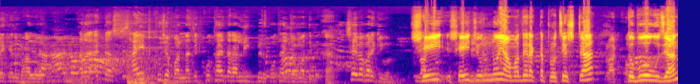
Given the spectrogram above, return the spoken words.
লেখেন ভালো তারা একটা সাইট খুঁজে পান না যে কোথায় তারা লিখবেন কোথায় জমা দেবেন। হ্যাঁ। সেই ব্যাপারে কি বলবেন? সেই সেই জন্যই আমাদের একটা প্রচেষ্টা। তবুও উজান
